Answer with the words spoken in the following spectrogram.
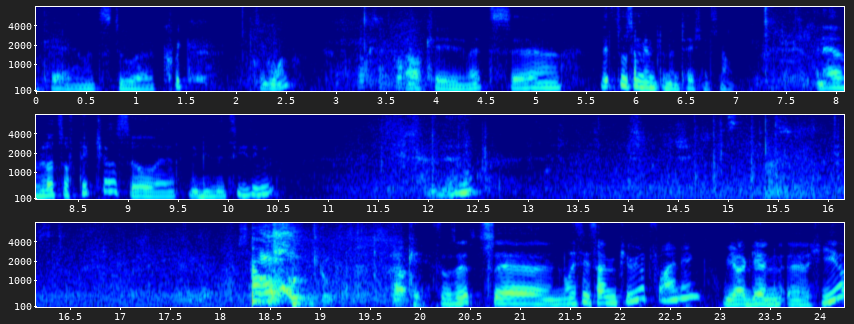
Okay, let's do a quick, quick one. Okay, let's, uh, let's do some implementations now. And I have lots of pictures, so uh, maybe that's easy. No? Okay, so that's uh, noisy Simon period finding. We are again uh, here,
